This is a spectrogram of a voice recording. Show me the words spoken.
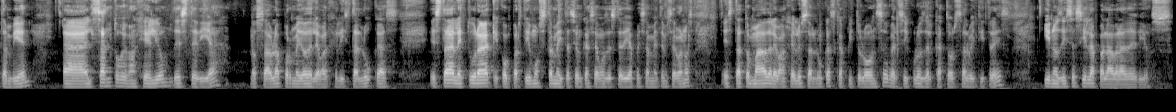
también el santo evangelio de este día. Nos habla por medio del evangelista Lucas. Esta lectura que compartimos, esta meditación que hacemos de este día, precisamente, mis hermanos, está tomada del Evangelio de San Lucas, capítulo 11, versículos del 14 al 23, y nos dice así la palabra de Dios.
